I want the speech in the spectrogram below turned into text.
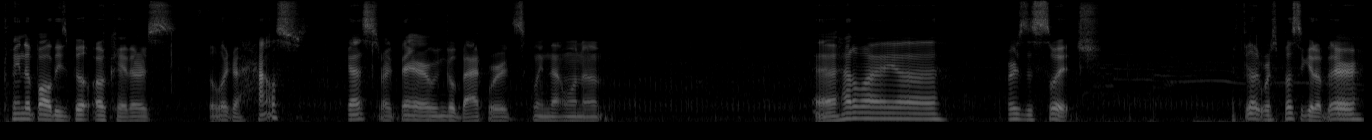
Cleaned up all these built. Okay, there's built like a house. I Guess right there. We can go backwards. Clean that one up. Uh, how do I? Uh, where's the switch? I feel like we're supposed to get up there.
